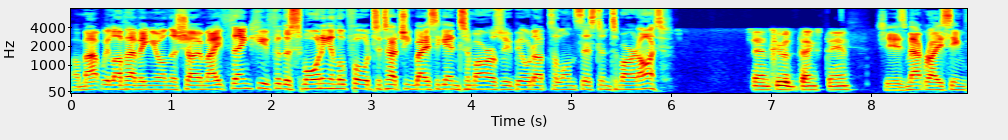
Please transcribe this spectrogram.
Oh, Matt, we love having you on the show, mate. Thank you for this morning and look forward to touching base again tomorrow as we build up to Launceston tomorrow night. Sounds good. Thanks, Dan. Cheers, Matt Racing,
